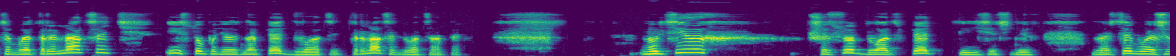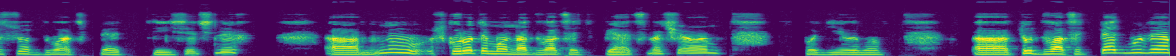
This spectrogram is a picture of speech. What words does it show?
це буде 13. и 100 поділити на 5 20. 13 20. 0, 625 тисячних. Значить, це буде 625 тисячних. А, ну, Скоротимо на 25 спочатку. Поділимо. А, Тут 25 буде,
